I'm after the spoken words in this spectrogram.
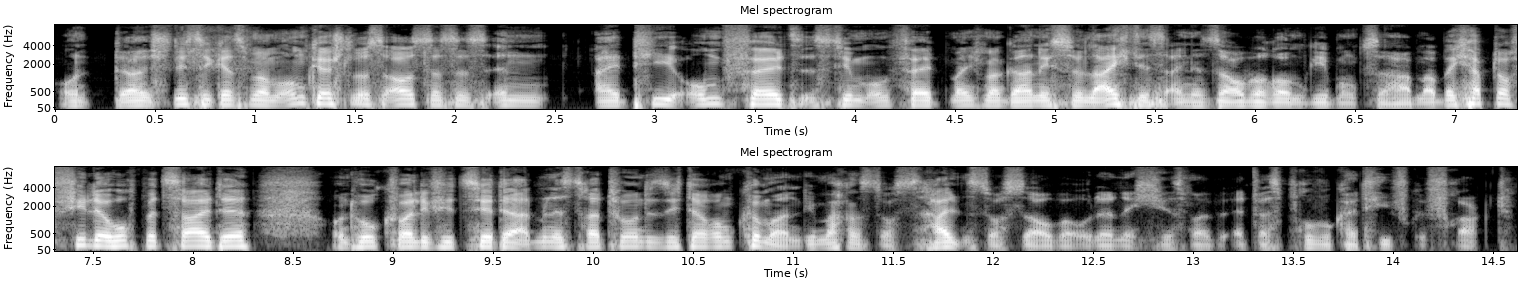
Und da schließe ich jetzt mal im Umkehrschluss aus, dass es in IT-Umfeld, Systemumfeld manchmal gar nicht so leicht ist, eine saubere Umgebung zu haben. Aber ich habe doch viele hochbezahlte und hochqualifizierte Administratoren, die sich darum kümmern. Die machen es doch, halten es doch sauber, oder nicht? Ist mal etwas provokativ gefragt.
